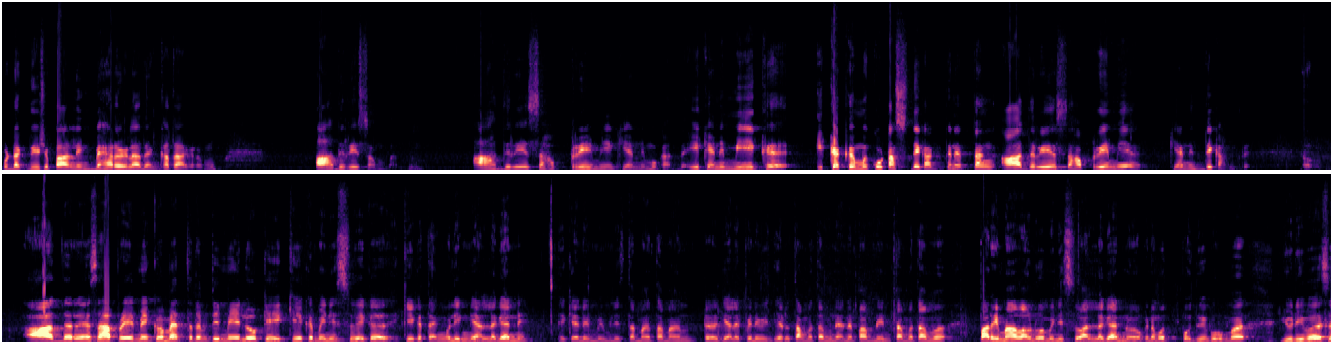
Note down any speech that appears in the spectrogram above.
පොඩ්ඩක් දේශපාලනයෙන් බැහැර වෙලා දැන් කතා කරමු. ආදරය සම්බන්ධ. ආදරය සහ ප්‍රේමය කියන්නේ මොකක්ද? ඒ කියන්නේ මේක එකකම කොටස් දෙකක්ද නැත්තං ආදරය සහ ප්‍රේමය කියන්නේ දෙකක්ද. ආදරය සහ ප්‍රේමයකම ඇත්තටමති මේ ලෝක එකක මිනිස්සු එක එක තැන්වලින් අල්ලගන්නේ. එකන මිනිස් තම තමන්ට ගැලපෙන විදිහට තම තම නැන පම්මින් තම තම පරිමාවනුව මිනිස්සු අල්ලගන්න ඕක. නමුත් පොදුව බොහොම යුනිවර්ස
